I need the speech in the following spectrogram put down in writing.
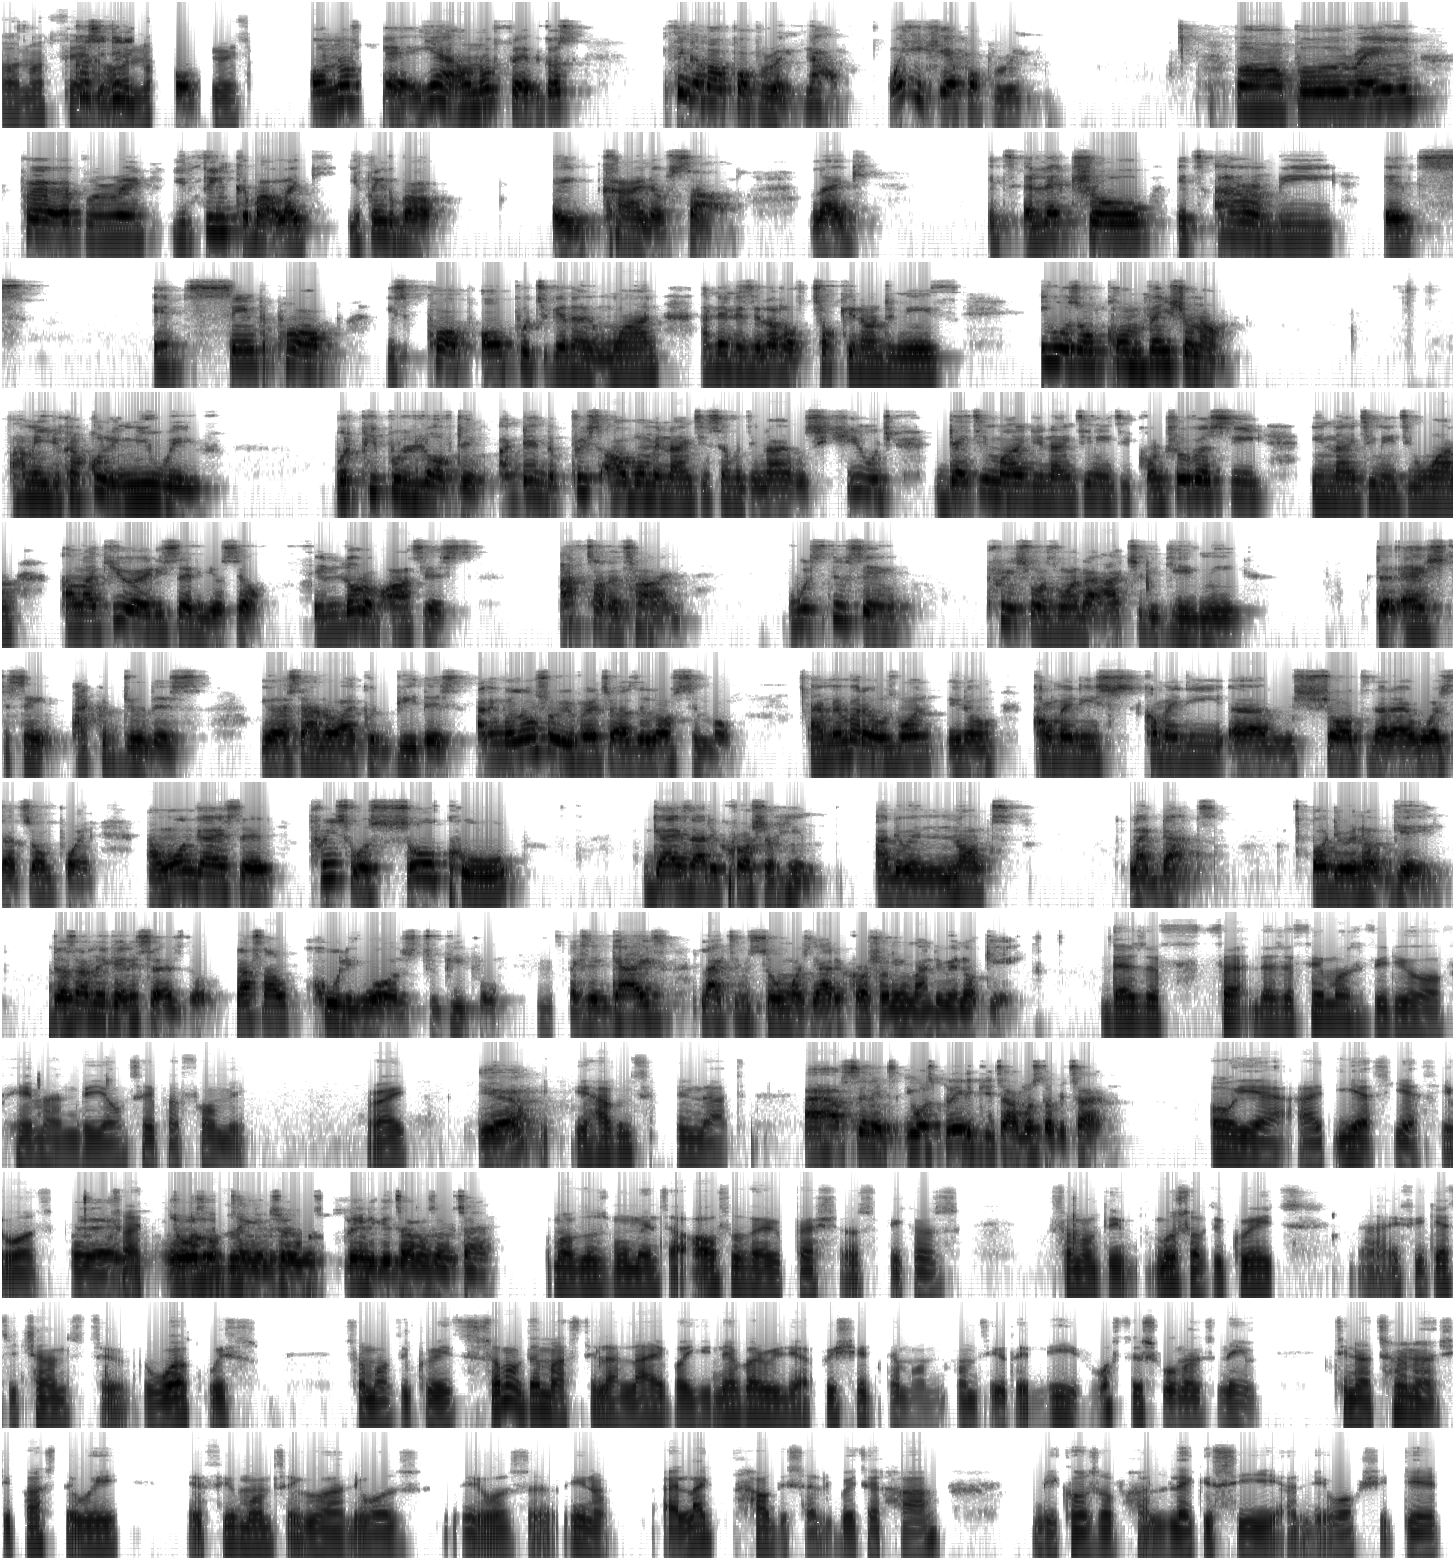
Or not fair. Because he did not Or not fair. Yeah, or not fair. Because think about Purple Rain. Now, when you hear Purple Rain, Purple Rain, Purple Rain, you think about like you think about a kind of sound. Like it's electro, it's R&B, it's it's synth pop, it's pop all put together in one, and then there's a lot of talking underneath. It was unconventional. I mean, you can call it new wave, but people loved him. And then the Prince album in 1979 was huge. Dirty Mind in 1980, Controversy in 1981. And like you already said yourself, a lot of artists after the time would still say Prince was one that actually gave me the edge to say I could do this. You understand? Or I could be this. And it was also referred to as the love symbol. I remember there was one, you know, comedy comedy um, short that I watched at some point, and one guy said Prince was so cool, guys had a crush on him, and they were not like that, or they were not gay. Does that make any sense though? That's how cool he was to people. Hmm. Like I said, guys liked him so much, they had a crush on him, and they were not gay. There's a fa- there's a famous video of him and Beyonce performing, right? Yeah. You haven't seen that? I have seen it. He was playing the guitar most of the time. Oh yeah, I yes, yes, he was. Yeah, so he wasn't singing, so he was playing the guitar most of the time. Some of those moments are also very precious because some of the most of the greats, uh, if you get a chance to work with some of the greats, some of them are still alive, but you never really appreciate them on, until they leave. What's this woman's name? Tina Turner. She passed away a few months ago, and it was it was uh, you know I liked how they celebrated her because of her legacy and the work she did.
